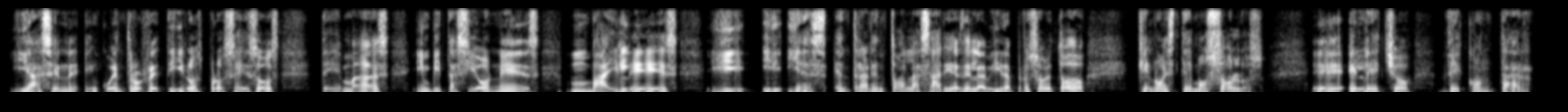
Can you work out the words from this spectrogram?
y hacen encuentros, retiros, procesos, temas, invitaciones, bailes y, es entrar en todas las áreas de la vida, pero sobre todo que no estemos solos. Eh, el hecho de contar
